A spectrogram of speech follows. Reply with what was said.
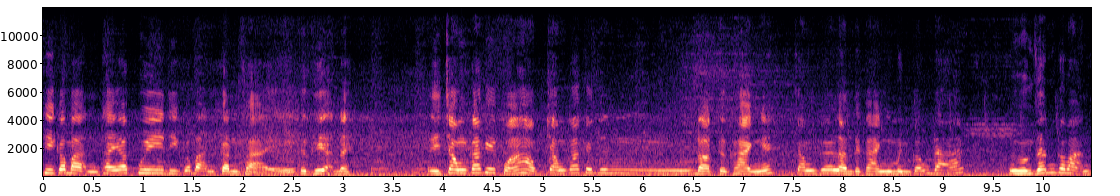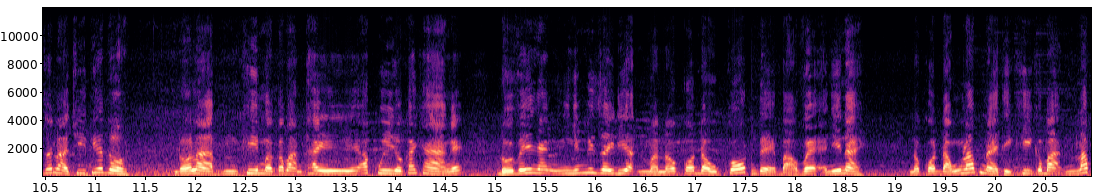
khi các bạn thay ắc quy thì các bạn cần phải thực hiện này. Thì trong các cái khóa học, trong các cái đợt thực hành ấy, trong cái lần thực hành mình cũng đã hướng dẫn các bạn rất là chi tiết rồi. Đó là khi mà các bạn thay ắc quy cho khách hàng ấy, đối với những cái dây điện mà nó có đầu cốt để bảo vệ như này nó có đóng lắp này thì khi các bạn lắp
